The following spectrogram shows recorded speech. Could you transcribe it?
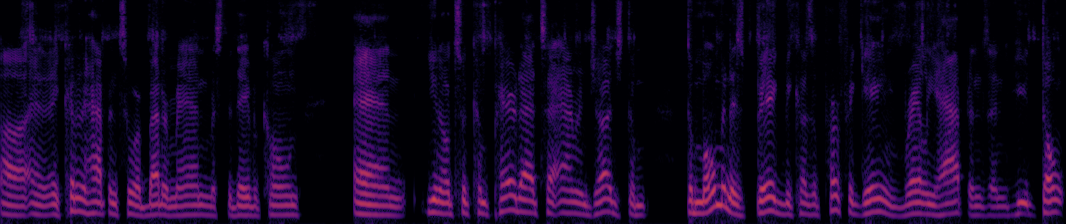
Uh, and it couldn't happen to a better man, Mr. David Cone. And, you know, to compare that to Aaron Judge, the, the moment is big because a perfect game rarely happens. And you don't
